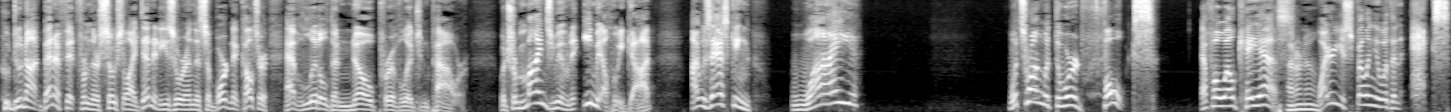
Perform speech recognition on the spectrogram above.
who do not benefit from their social identities who are in the subordinate culture have little to no privilege and power. Which reminds me of an email we got. I was asking why What's wrong with the word folks? F O L K S. I don't know. Why are you spelling it with an X?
